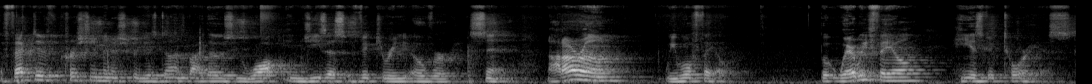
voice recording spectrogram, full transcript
Effective Christian ministry is done by those who walk in Jesus' victory over sin. Not our own, we will fail. But where we fail, he is victorious.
